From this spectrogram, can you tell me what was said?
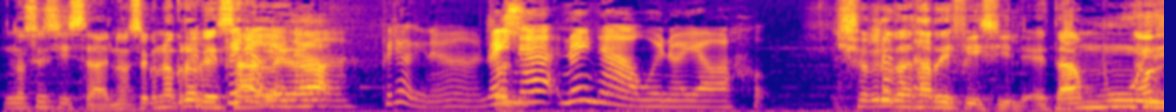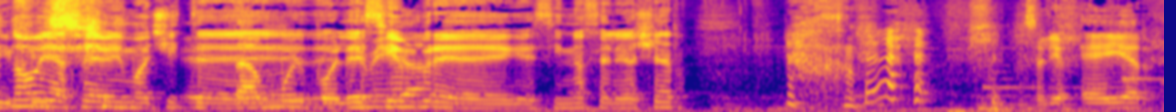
No sé si sale, no, sé, no creo que Espero salga. no, espero que no. No Yo hay, nada, no hay nada bueno ahí abajo. Yo creo que va a estar difícil. Está muy No, difícil. no voy a hacer el mismo chiste Está de- muy de- de polémica. siempre que si no salió ayer. Salió Ayer.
